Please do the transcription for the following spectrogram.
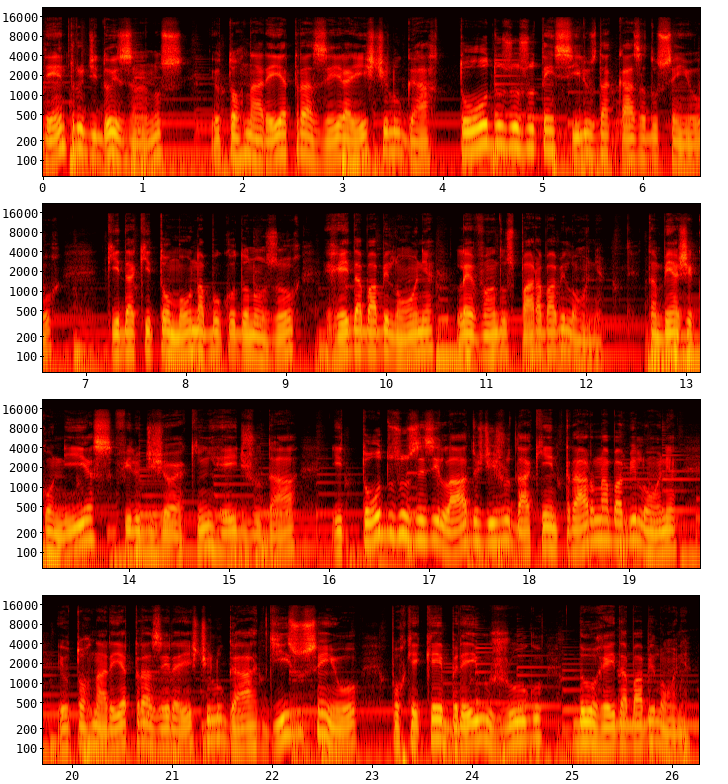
Dentro de dois anos eu tornarei a trazer a este lugar todos os utensílios da casa do Senhor, que daqui tomou Nabucodonosor, rei da Babilônia, levando-os para a Babilônia. Também a Jeconias, filho de Joaquim, rei de Judá, e todos os exilados de Judá que entraram na Babilônia, eu tornarei a trazer a este lugar, diz o Senhor, porque quebrei o jugo do rei da Babilônia.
